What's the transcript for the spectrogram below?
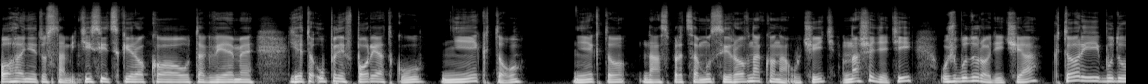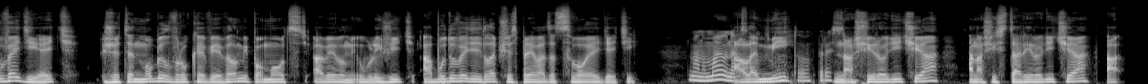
Oheň je tu s nami tisícky rokov, tak vieme, je to úplne v poriadku. Niekto, niekto nás predsa musí rovnako naučiť. Naše deti už budú rodičia, ktorí budú vedieť, že ten mobil v ruke vie veľmi pomôcť a vie veľmi ubližiť a budú vedieť lepšie sprevádzať svoje deti. Áno, majú Ale my, to, presne. naši rodičia a naši starí rodičia. A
